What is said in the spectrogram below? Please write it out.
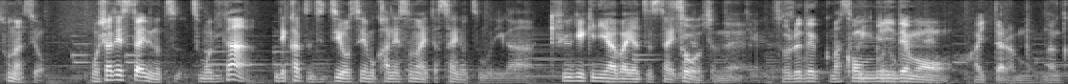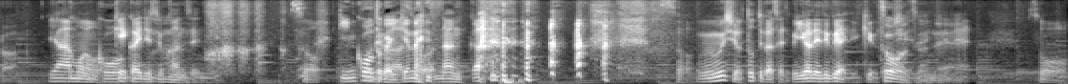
そうなんですよおしゃれスタイルのつつもりがでかつ実用性も兼ね備えたスタイルのつもりが急激にやばいやつスタイルにそうなっちですねゃったっていう。それでコンビニでも入ったらもうなんかいやもこうう警戒ですようん。完全に、そう。銀行とか行けない。なんか。そう。むしろ取ってくださいとか言われるぐらいの勢いかもしれないんでそうですね。そ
